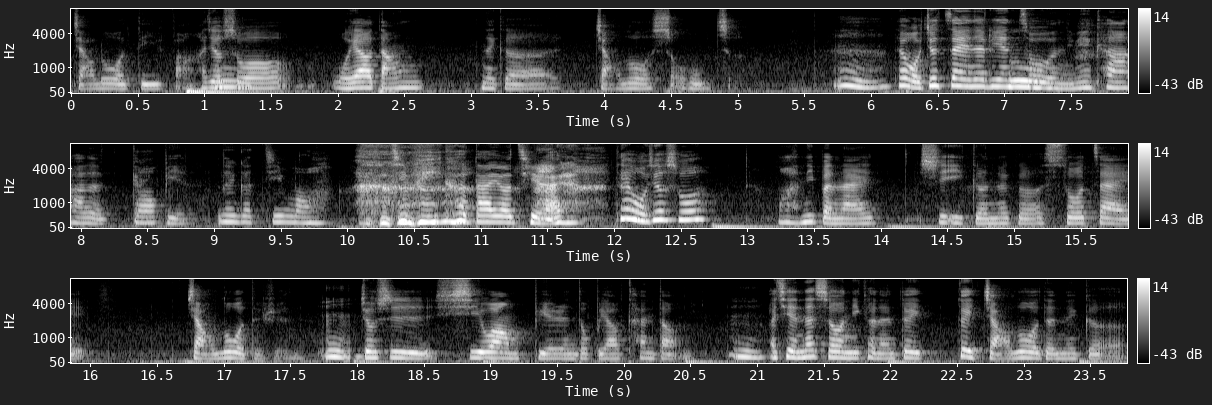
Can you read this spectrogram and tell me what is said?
角落的地方。他就说我要当那个角落守护者。嗯，对，我就在那篇作文里面看到他的改变，那个鸡毛鸡皮疙瘩又起来了。对，我就说，哇，你本来是一个那个缩在角落的人，嗯，就是希望别人都不要看到你，嗯，而且那时候你可能对对角落的那个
